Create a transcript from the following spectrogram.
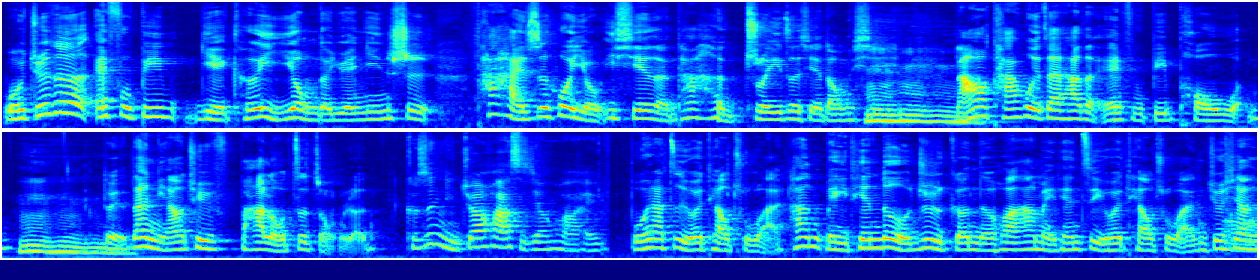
我觉得 F B 也可以用的原因是，他还是会有一些人，他很追这些东西，嗯嗯嗯、然后他会在他的 F B Po 文，嗯嗯嗯、对。但你要去 follow 这种人，可是你就要花时间花黑，不会他自己会跳出来。他每天都有日更的话，他每天自己会跳出来。你就像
